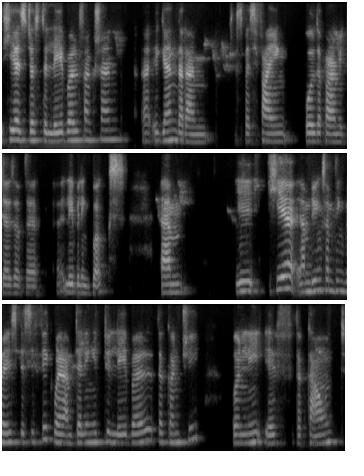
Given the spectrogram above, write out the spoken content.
here's just a label function, uh, again, that I'm specifying all the parameters of the uh, labeling box. Um, here I'm doing something very specific where I'm telling it to label the country only if the count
